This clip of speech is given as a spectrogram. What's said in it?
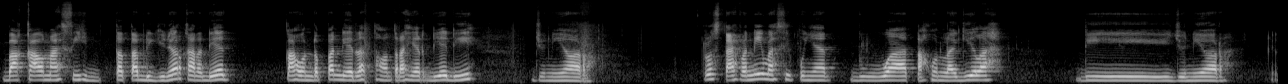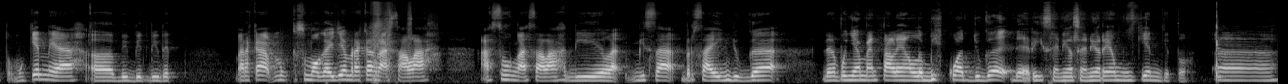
bakal masih tetap di junior karena dia tahun depan dia adalah tahun terakhir dia di junior. Terus Stephanie masih punya dua tahun lagi lah di junior gitu. Mungkin ya uh, bibit-bibit mereka semoga aja mereka nggak salah asuh nggak salah di bisa bersaing juga dan punya mental yang lebih kuat juga dari senior seniornya mungkin gitu. Uh,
